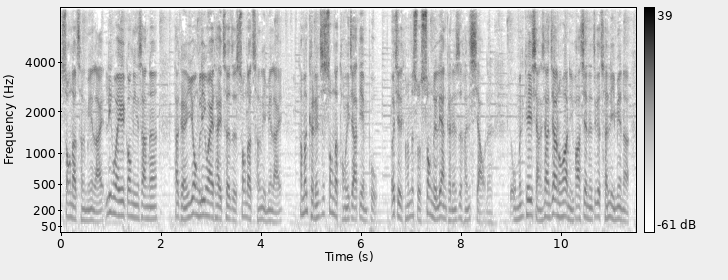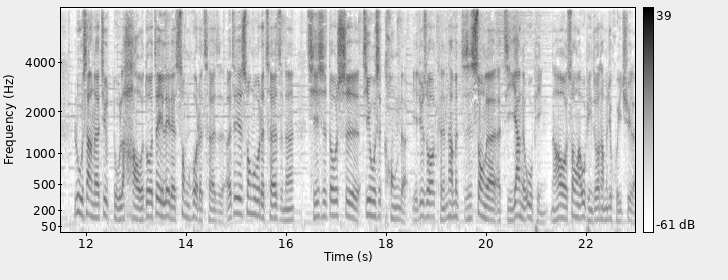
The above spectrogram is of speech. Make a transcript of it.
送到城里面来，另外一个供应商呢，他可能用另外一台车子送到城里面来。他们可能是送到同一家店铺，而且他们所送的量可能是很小的。我们可以想象，这样的话，你发现呢，这个城里面呢，路上呢就堵了好多这一类的送货的车子，而这些送货的车子呢，其实都是几乎是空的。也就是说，可能他们只是送了几样的物品，然后送完物品之后，他们就回去了。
